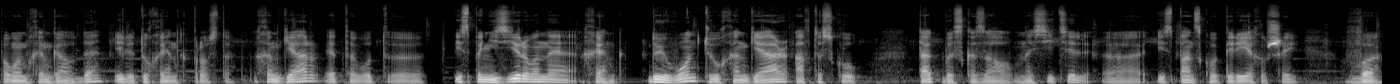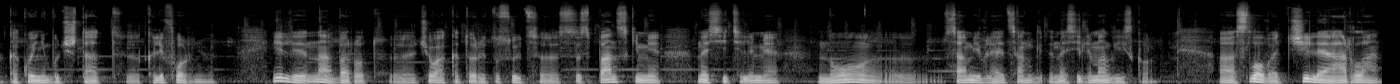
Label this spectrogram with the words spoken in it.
по-моему, hang out, да? Или to hang просто. Хангиар — это вот испанизированная hang. Do you want to hangiar after school? Так бы сказал носитель э, испанского, переехавший в какой-нибудь штат Калифорнию. Или наоборот, э, чувак, который тусуется с испанскими носителями, но э, сам является англи- носителем английского. А, слово чилиарла.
